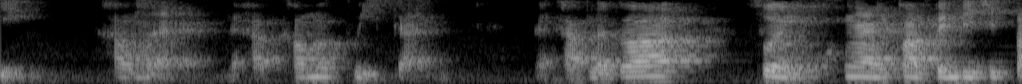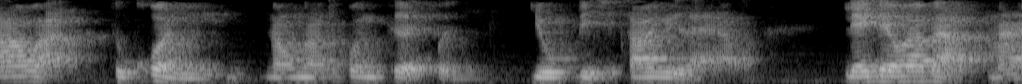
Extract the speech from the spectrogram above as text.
ริง ๆ เข้ามานะครับเข้ามาคุยกันนะครับแล้วก็ส่วนงานความเป็นดิจิตอลอะทุกคนน้องๆทุกคนเกิดบนยุคดิจิตอลอยู่แล้ว เรียกได้ว่าแบบมา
